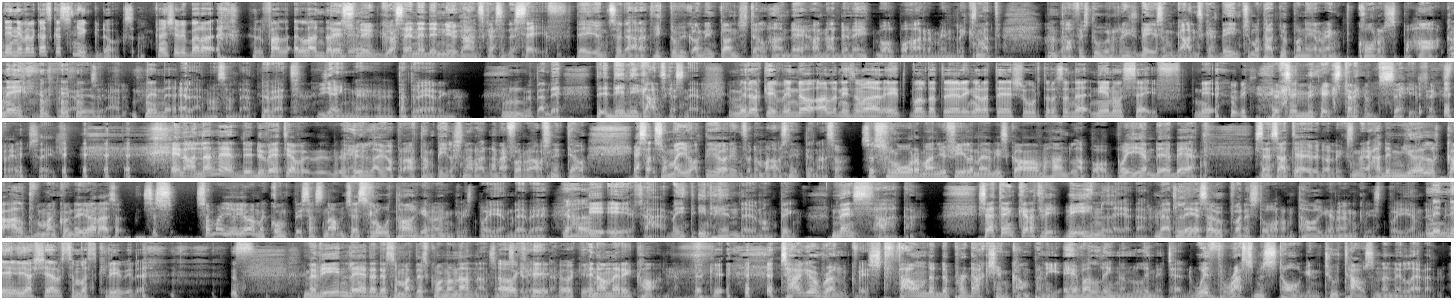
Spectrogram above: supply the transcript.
den är väl ganska snygg då också? Kanske vi bara fall, landar Den är snygg och sen är den ju ganska sådär safe. Det är ju inte sådär att vittu vi kan inte anställa han det, han hade en 8-ball på harmin. Liksom att han tar för stora risker. Det är ju som ganska, det är inte som att ha ett upp och nervänt kors på hakan. Nej, sådär. nej, nej. Eller någon sån där, du vet, gäng-tatuering. Mm. Utan det, det, den är ganska snäll. Men okej, men då alla ni som har 8-ball tatueringar och t-skjortor och sånt där, ni är nog safe. Ni, extremt safe, extremt safe. En annan, är- du vet jag hyllar ju och pratar om pilsnerraggarna i förra avsnittet och ja, så- som man ju alltid gör inför de här avsnitten så, så slår man ju filmen vi ska avhandla på, på IMDB. Sen satt jag ju då liksom, jag hade mjölka allt vad man kunde göra så, så som man ju gör med kompisars namn, så jag slog Tage Rönnqvist på IMDB. Jaha. Är, är så här, men inte, inte händer ju någonting. Men satan. Så jag tänker att vi, vi inleder med att läsa upp vad det står om Tage Rönnqvist på IMDB. men det är jag själv som har skrivit det. Men vi inleder det som att det skulle vara någon annan som skrev det. okej. En amerikan. Okej. Tiger Rönnqvist founded the production company Eva Lingen Limited with Rasmus Tog in 2011.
